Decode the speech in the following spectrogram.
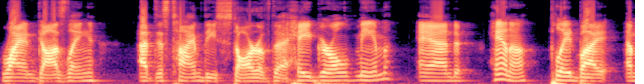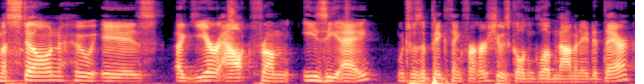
Ryan Gosling, at this time the star of the Hey Girl meme, and Hannah, played by Emma Stone, who is a year out from Easy A, which was a big thing for her. She was Golden Globe nominated there.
